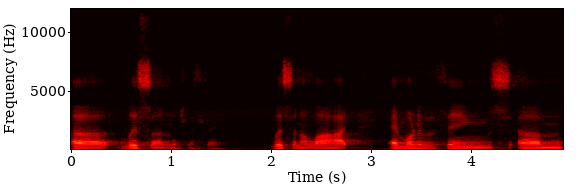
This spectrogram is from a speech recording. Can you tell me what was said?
uh, listen. Interesting. Listen a lot. And one of the things um,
